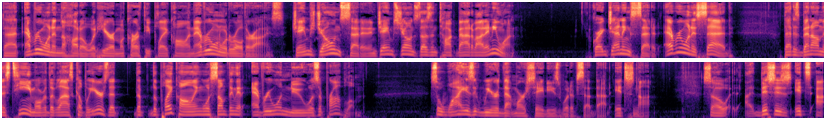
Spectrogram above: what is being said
that everyone in the huddle would hear a McCarthy play call and everyone would roll their eyes. James Jones said it, and James Jones doesn't talk bad about anyone. Greg Jennings said it. Everyone has said that has been on this team over the last couple years that the, the play calling was something that everyone knew was a problem. So why is it weird that Marcedes would have said that? It's not. So uh, this is it's uh,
